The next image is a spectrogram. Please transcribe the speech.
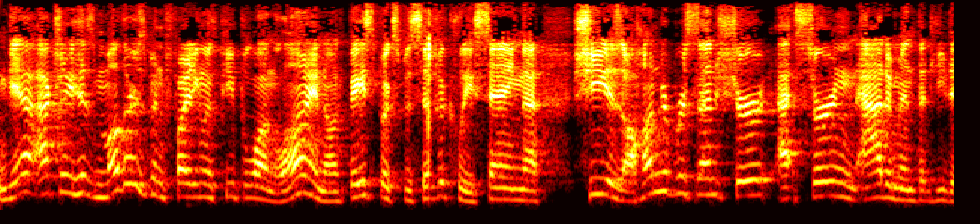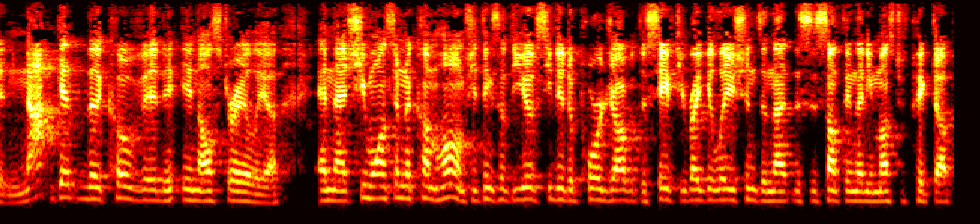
Yeah, actually, his mother's been fighting with people online, on Facebook specifically, saying that she is 100% sure, at certain adamant that he did not get the COVID in Australia and that she wants him to come home. She thinks that the UFC did a poor job with the safety regulations and that this is something that he must have picked up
